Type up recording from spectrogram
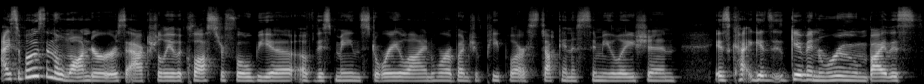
I suppose in The Wanderers, actually, the claustrophobia of this main storyline, where a bunch of people are stuck in a simulation, is given room by this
